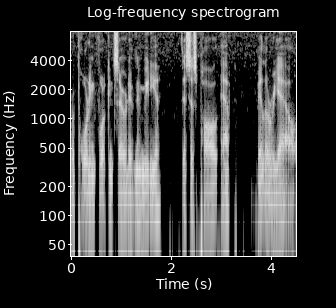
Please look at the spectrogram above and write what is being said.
Reporting for Conservative New Media, this is Paul F. Villarreal.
